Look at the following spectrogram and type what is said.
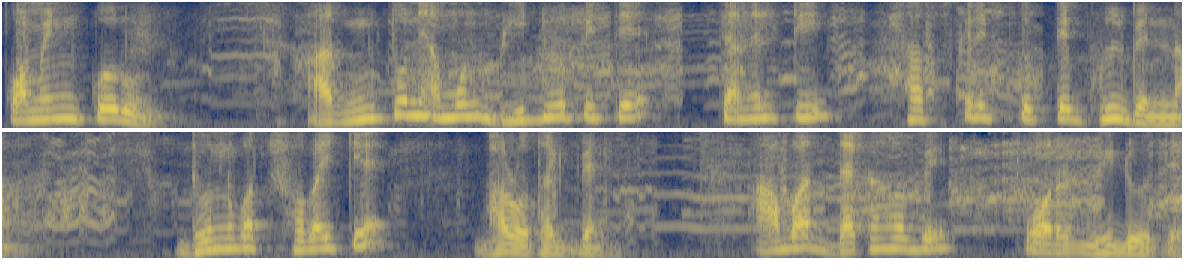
কমেন্ট করুন। আর নতুন এমন ভিডিও পেতে চ্যানেলটি সাবস্ক্রাইব করতে ভুলবেন না। ধন্যবাদ সবাইকে, ভালো থাকবেন। আবার দেখা হবে পরের ভিডিওতে।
